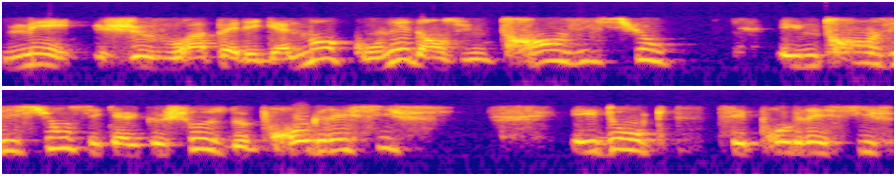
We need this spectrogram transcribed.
mais je vous rappelle également qu'on est dans une transition. Et une transition, c'est quelque chose de progressif. Et donc, c'est progressif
